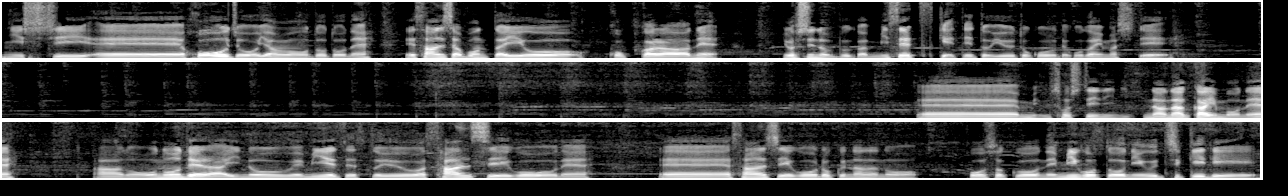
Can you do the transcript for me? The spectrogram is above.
にし、えー、北条山本とね、三者凡退を、ここからね、吉信が見せつけてというところでございまして、えー、そして7回もね、あの、小野寺、井上、ミエセスという3、4、5をね、えー、3、4、5、6、7の法則をね、見事に打ち切り、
